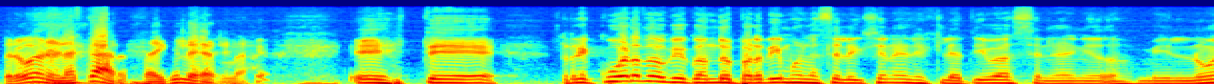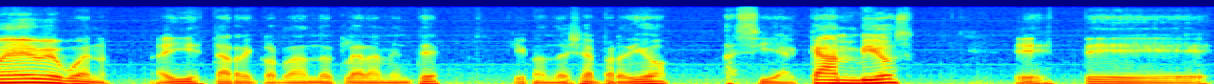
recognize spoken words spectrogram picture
Pero bueno, la carta, hay que leerla. Este, recuerdo que cuando perdimos las elecciones legislativas en el año 2009, bueno, ahí está recordando claramente que cuando ella perdió hacía cambios este,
